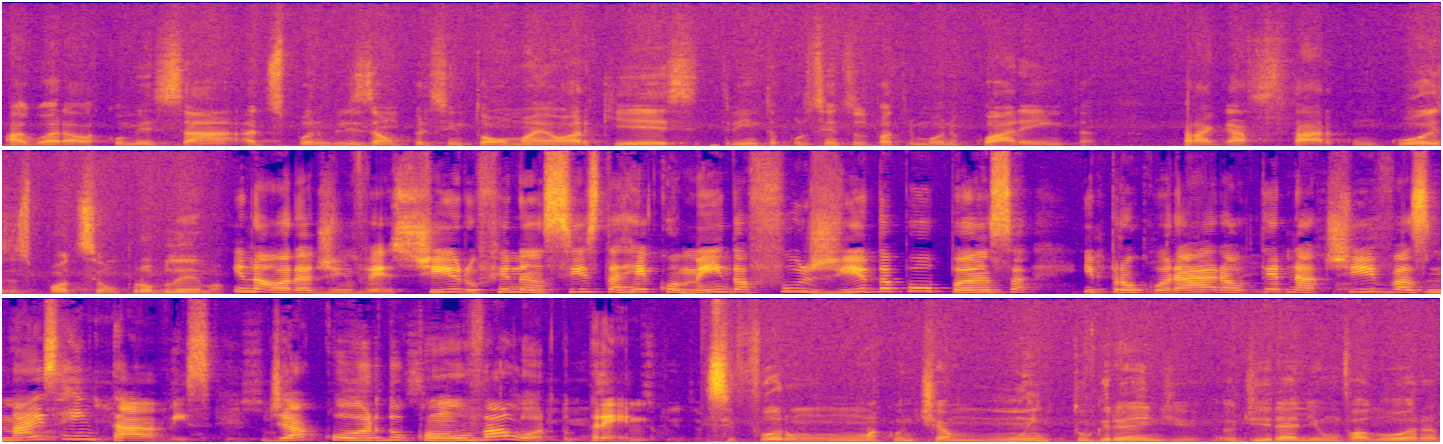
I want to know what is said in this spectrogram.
Agora, ela começar a disponibilizar um percentual maior que esse, 30% do patrimônio, 40%, para gastar com coisas pode ser um problema. E na hora de investir, o financista recomenda fugir da poupança e procurar alternativas mais rentáveis, de acordo com o valor do prêmio. Se for uma quantia muito grande, eu diria ali um valor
